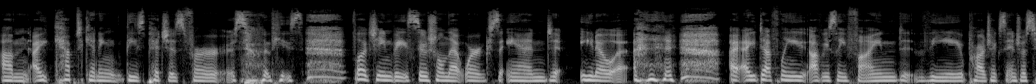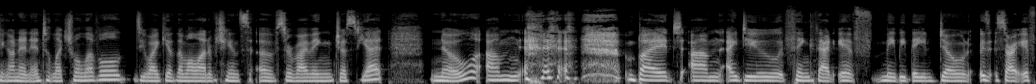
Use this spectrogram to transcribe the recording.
Um, I kept getting these pitches for some of these blockchain based social networks. And, you know, I, I definitely obviously find the projects interesting on an intellectual level. Do I give them a lot of chance of surviving just yet? No. Um, but, um, I do think that if maybe they don't, sorry, if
